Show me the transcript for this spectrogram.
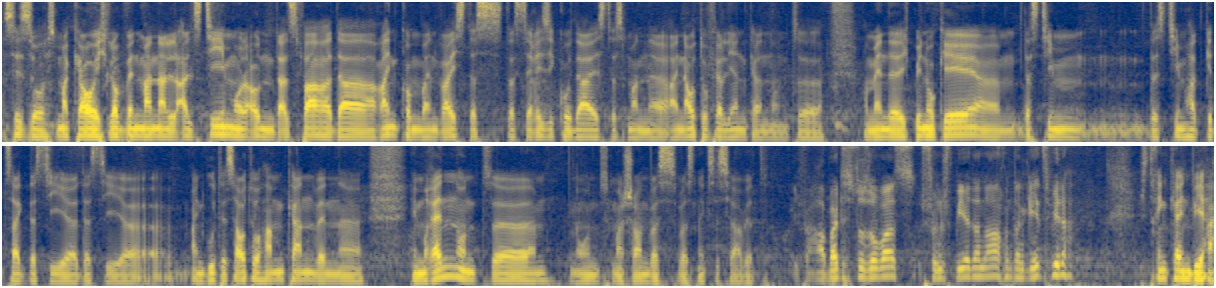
es ist so, es ist Macau. Ich glaube, wenn man als Team und als Fahrer da reinkommt, man weiß, dass, dass der Risiko da ist, dass man äh, ein Auto verlieren kann. Und äh, am Ende, ich bin okay. Ähm, das, Team, das Team hat gezeigt, dass die, dass die äh, ein gutes Auto haben kann wenn, äh, im Rennen und, äh, und mal schauen, was, was nächstes Jahr wird. Wie verarbeitest du sowas? Fünf Bier danach und dann geht's wieder? Ich trinke kein Bier,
